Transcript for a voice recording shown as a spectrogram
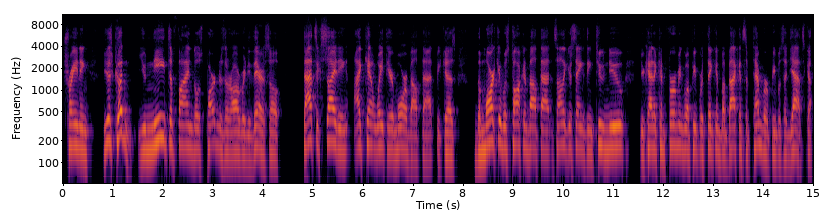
training. You just couldn't. You need to find those partners that are already there. So that's exciting. I can't wait to hear more about that because the market was talking about that. It's not like you're saying anything too new. You're kind of confirming what people were thinking. But back in September, people said, yeah, it's got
